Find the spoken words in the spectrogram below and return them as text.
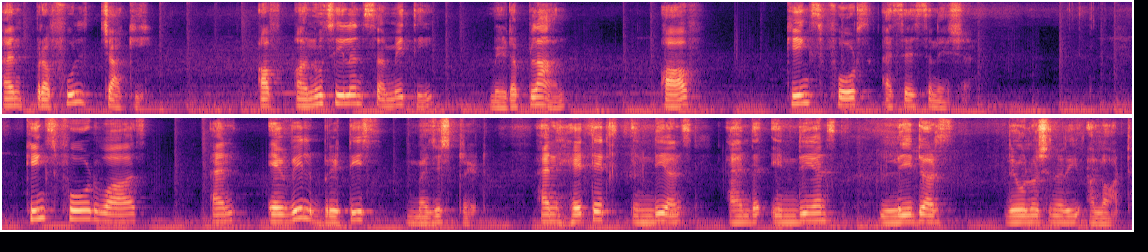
and Praful Chaki of Anushilan Samiti made a plan of Kingsford's assassination. Kingsford was an evil British magistrate and hated Indians and the Indian leaders revolutionary a lot.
